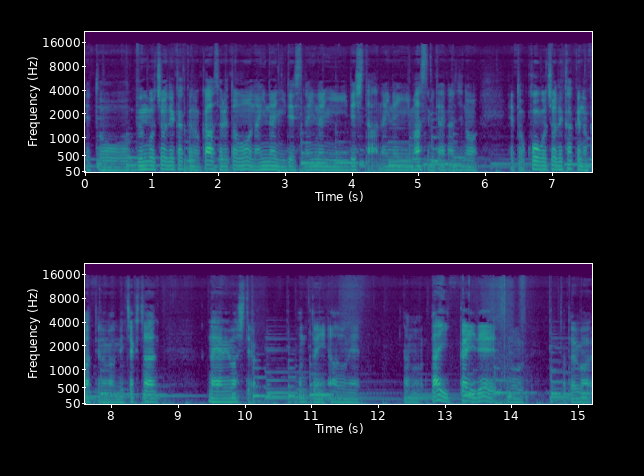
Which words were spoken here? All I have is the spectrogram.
えっと、文語帳で書くのかそれとも「何々です」「何々でした」「何々います」みたいな感じの、えっと、口語帳で書くのかっていうのがめちゃくちゃ悩みましたよ。本当にあのねあの第1回でその例えば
